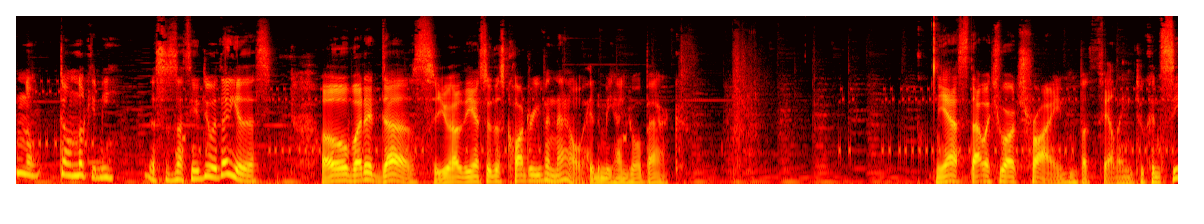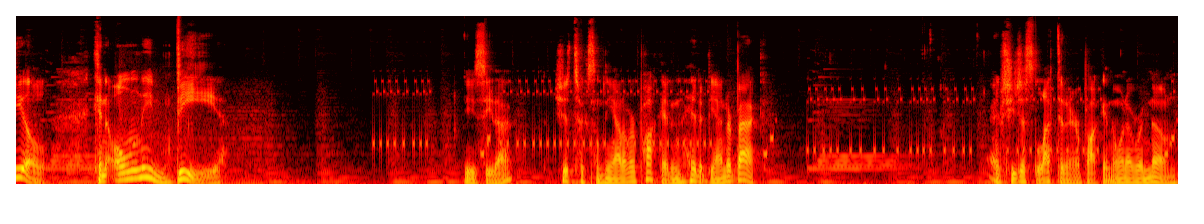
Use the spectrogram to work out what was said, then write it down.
No, don't look at me. This has nothing to do with any of this. Oh, but it does. You have the answer to this quandary even now, hidden behind your back. Yes, that which you are trying, but failing to conceal, can only be... Do you see that? She just took something out of her pocket and hid it behind her back. And she just left it in her pocket, no one ever known.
